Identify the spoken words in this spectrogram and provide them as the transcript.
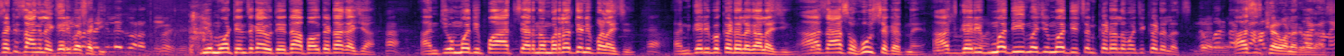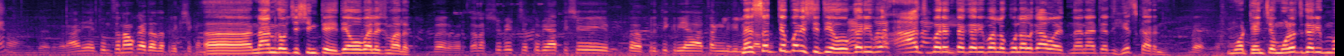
साठी चांगलं आहे गरिबासाठी. हे मोठ्यांचं काय होतंय दहा पावत्या टाकायच्या. आणि तो मध्ये पाच चार नंबरला त्यांनी पळायचं. आणि गरीब कडला घालायची. आज असं होऊच शकत नाही. आज गरीब मधी म्हणजे मधीच आणि कडलं म्हणजे कडलच. असंच खेळ होणार आहे बघा आणि तुमचं नाव काय दादा प्रेक्षकांना अं, नांदगावचे शिंगटे देवाबालाचे मालक. बरं बरं. चला शुभेच्छा. तुम्ही अतिशय प्रतिक्रिया चांगली दिली नाही सत्य परिस्थिती आहे हो. गरीब आजपर्यंत गरीबाला गुलाल गाव आहेत नाही त्यात हेच कारण आहे. मोठ्यांच्या मुळेच गरीब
